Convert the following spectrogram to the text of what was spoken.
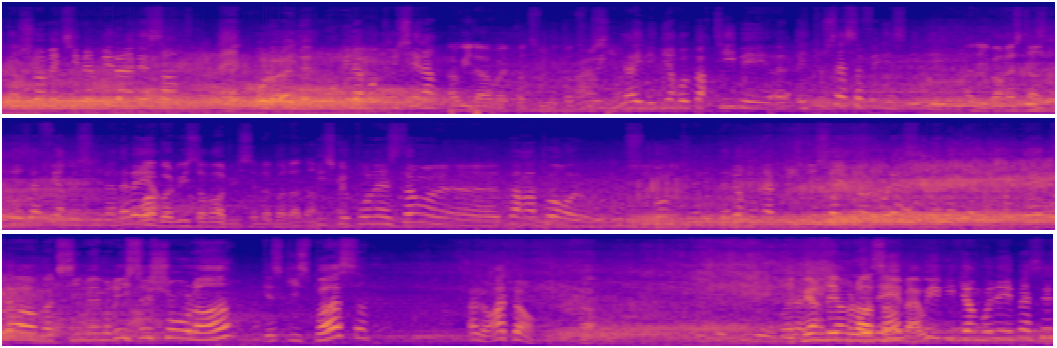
Attention à Maxime dans la descente. Eh, Oh là là, il a coupé la motrice là. Ah oui, là, ouais, pas de, pas de Ah oui, souci. là, il est bien reparti, mais euh, et tout ça, ça fait des, des- Allez, il va rester des- un. des affaires de Sylvain Dabert. Ouais, bah lui, ça va, lui, c'est de la balade. hein. Puisque pour l'instant, euh, par rapport euh, aux secondes qu'il avait tout à l'heure, il y en a plus de 5. Voilà, Sylvain Dabert, il est en tête. Oula, Maxime Emery, c'est chaud là. hein. Qu'est-ce qui se passe? Alors attends. Qu'est-ce Voilà, perd des Vivian places, Gonnet. hein. Bah oui, Vivian Gonnet est passé,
